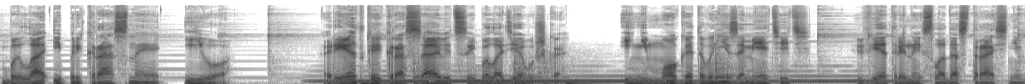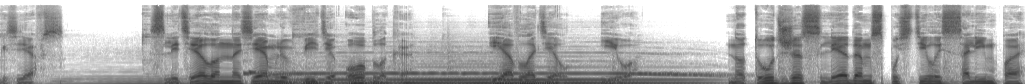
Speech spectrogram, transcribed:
была и прекрасная Ио. Редкой красавицей была девушка, и не мог этого не заметить ветреный сладострастник Зевс. Слетел он на землю в виде облака и овладел Ио. Но тут же следом спустилась с Олимпа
